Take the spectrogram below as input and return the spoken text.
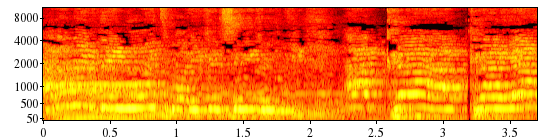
I don't know if they know it, but you can sing it with me. Aka, Akaya.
